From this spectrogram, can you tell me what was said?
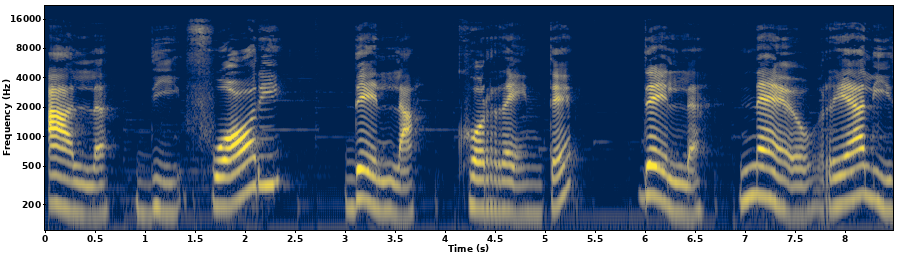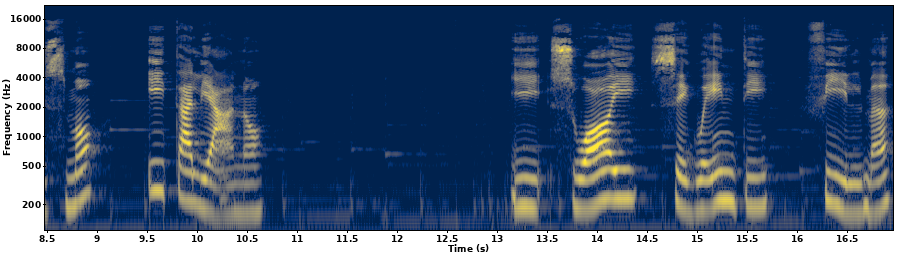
al di fuori della corrente del neorealismo italiano. I suoi seguenti film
